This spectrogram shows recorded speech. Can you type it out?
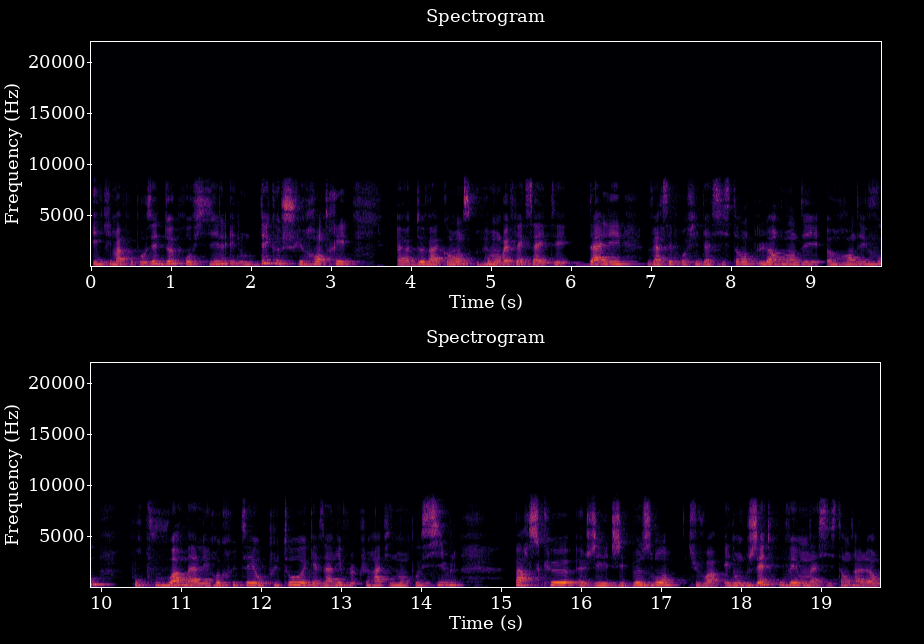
et qui m'a proposé deux profils. Et donc, dès que je suis rentrée de vacances, mon réflexe a été d'aller vers ces profils d'assistante, leur demander rendez-vous pour pouvoir bah, les recruter au plus tôt et qu'elles arrivent le plus rapidement possible parce que euh, j'ai besoin, tu vois. Et donc, j'ai trouvé mon assistante à l'heure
